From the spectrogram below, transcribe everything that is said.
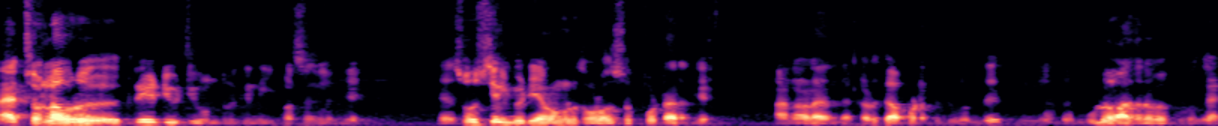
நேச்சுரலாக ஒரு க்ரியேட்டிவிட்டி ஒன்று இருக்குது இன்றைக்கி பசங்களுக்கு. சோஷியல் மீடியாவும் உங்களுக்கு அவ்வளோ சப்போர்ட்டாக இருக்குது அதனால் இந்த கடுக்கா படத்துக்கு வந்து நீங்கள் அந்த முழு ஆதரவை கொடுங்க.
